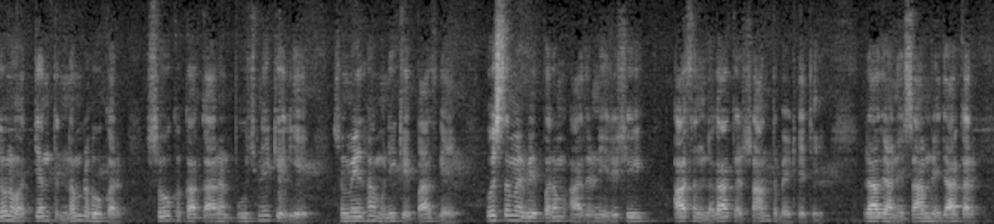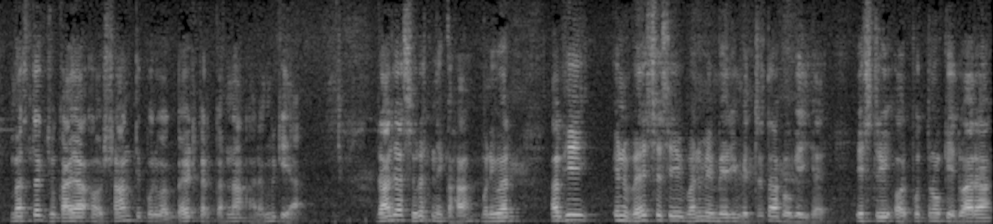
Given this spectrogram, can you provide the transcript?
दोनों अत्यंत नम्र होकर शोक का कारण पूछने के लिए सुमेधा मुनि के पास गए। उस समय वे परम आदरणीय ऋषि आसन लगाकर शांत बैठे थे। राजा ने सामने जाकर मस्तक झुकाया और शांतिपूर्वक बैठकर कहना आरंभ किया। राजा सूरत ने कहा, मुनिवर, अभी इन वैश्य से वन में मेरी मित्रता हो गई है। स्त्री और पुत्रों के द्वारा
